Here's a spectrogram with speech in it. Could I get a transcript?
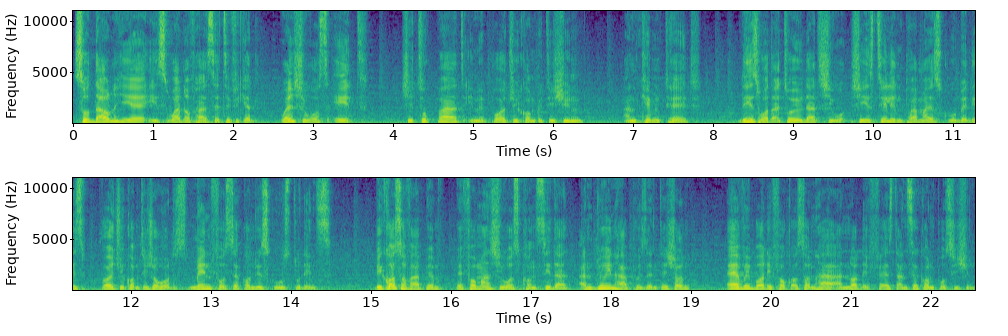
So down here is one of her certificates. When she was eight, she took part in a poetry competition and came third. This is what I told you that she, she is still in primary school, but this poetry competition was meant for secondary school students. Because of her performance, she was considered. And during her presentation, everybody focused on her and not the first and second position.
